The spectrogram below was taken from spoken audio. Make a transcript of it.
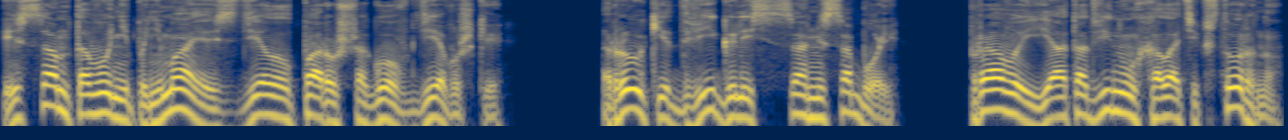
и, сам того не понимая, сделал пару шагов к девушке. Руки двигались сами собой. Правой я отодвинул халатик в сторону,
